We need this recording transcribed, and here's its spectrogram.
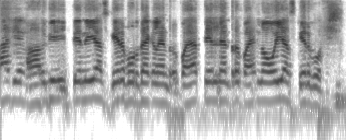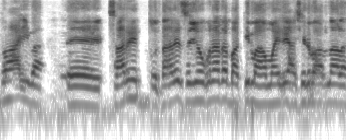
ਹਾਂਜੀ ਆਰ ਵੀ 3000 ਸਕੁਅਰ ਫੁੱਟ ਦਾ ਕੈਲੰਡਰ ਪਾਇਆ ਤਿੰਨ ਲੈਂਟਰ ਪਾਏ 9000 ਸਕੁਅਰ ਫੁੱਟ ਵਾਹ ਜੀ ਵਾਹ। ਤੇ ਸਾਰੇ ਸਾਰੇ ਸਹਿਯੋਗ ਨਾਲ ਤਾਂ ਬਾਕੀ ਮਹਾਮਾਈ ਦੇ ਆਸ਼ੀਰਵਾਦ ਨਾਲ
